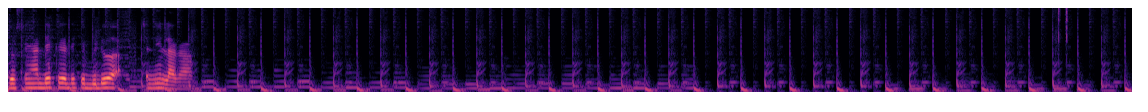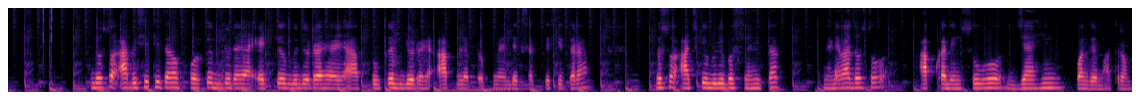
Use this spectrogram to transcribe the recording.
दोस्तों, यहाँ देख रहे देखिए, वीडियो चलने लगा। दोस्तों, आप इसी तरह फोर के वीडियो रहे या एट के वीडियो रहे या टू के वीडियो रहे आप लैपटॉप में देख सकते इसी तरह। दोस्तों, आज की वीडियो बस यहीं तक। धन्यवाद दोस्तों। आपका दिन शुभ हो। जय हिंद। वंदे मातरम।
